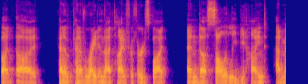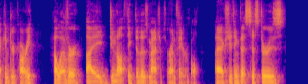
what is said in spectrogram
but uh, kind of kind of right in that tied for third spot and uh, solidly behind AdMech and Drukhari. However, I do not think that those matchups are unfavorable. I actually think that Sisters,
